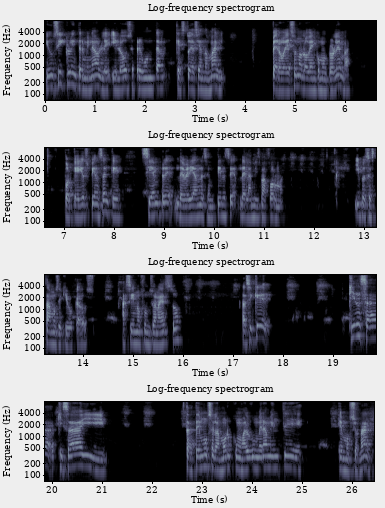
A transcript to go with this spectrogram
Y un ciclo interminable y luego se preguntan qué estoy haciendo mal. Pero eso no lo ven como un problema, porque ellos piensan que siempre deberían de sentirse de la misma forma. Y pues estamos equivocados. Así no funciona esto. Así que, quizá, quizá y tratemos el amor como algo meramente emocional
